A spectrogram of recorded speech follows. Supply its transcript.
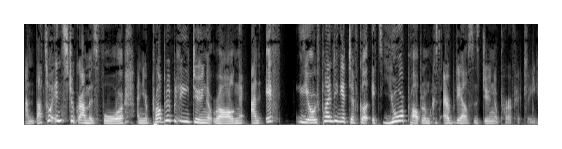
and that's what Instagram is for and you're probably doing it wrong and if you're finding it difficult, it's your problem because everybody else is doing it perfectly.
